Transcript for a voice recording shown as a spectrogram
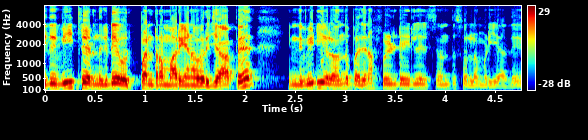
இது வீட்டில் இருந்துக்கிட்டே ஒர்க் பண்ணுற மாதிரியான ஒரு ஜாப்பு இந்த வீடியோவில் வந்து பார்த்தீங்கன்னா ஃபுல் டீட்டெயில்ஸ் வந்து சொல்ல முடியாது.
